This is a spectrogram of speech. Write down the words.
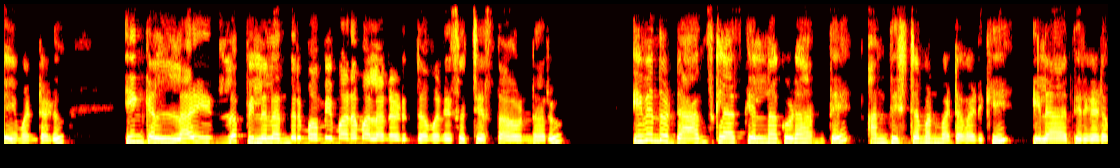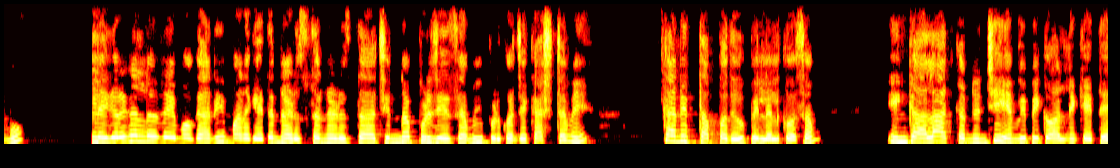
చేయమంటాడు. ఇంకా ఇంట్లో పిల్లలందరూ మమ్మీ మనం అలా నడుద్దాం అనేసి వచ్చేస్తా ఉన్నారు. ఈవెన్ దో డాన్స్ క్లాస్కి వెళ్ళినా కూడా అంతే. అంత ఇష్టం అనమాట వాడికి. ఇలా తిరగడము. ఎగరగలరేమో కానీ మనకైతే నడుస్తా నడుస్తా చిన్నప్పుడు చేసాము ఇప్పుడు కొంచెం కష్టమే. కానీ తప్పదు పిల్లల కోసం. ఇంకా అలా అక్కడి నుంచి ఎంవిపి కాలనీకి అయితే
